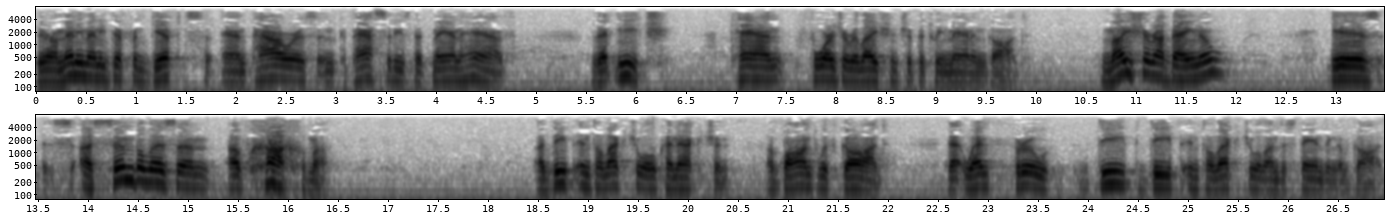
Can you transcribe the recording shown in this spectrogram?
There are many, many different gifts and powers and capacities that man have that each can forge a relationship between man and God. Moshe Rabbeinu is a symbolism of chachma, a deep intellectual connection, a bond with God that went through deep, deep intellectual understanding of God.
